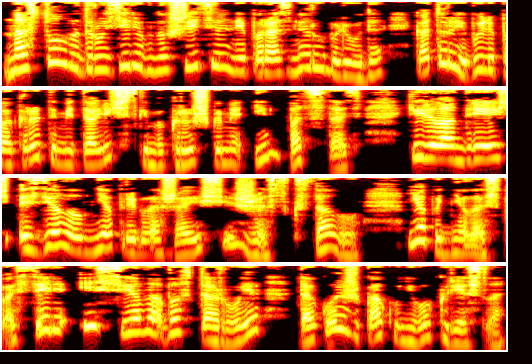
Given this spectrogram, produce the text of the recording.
на стол выдрузили внушительные по размеру блюда, которые были покрыты металлическими крышками им под стать. Кирилл Андреевич сделал мне приглашающий жест к столу. Я поднялась с постели и села во второе, такое же, как у него кресло.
